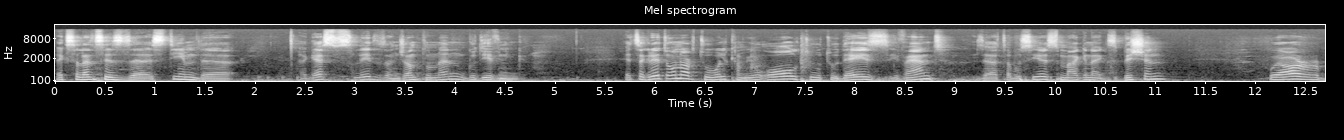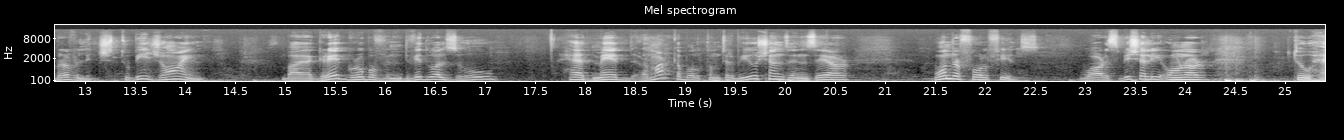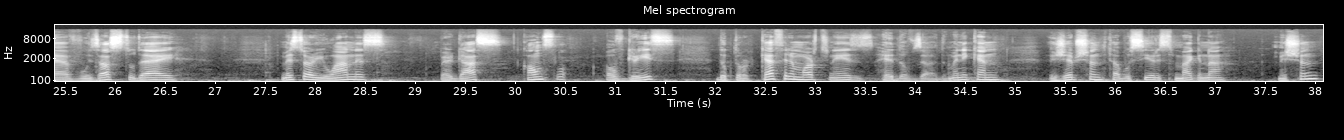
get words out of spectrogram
Excellencies, uh, esteemed uh, guests, ladies and gentlemen, good evening. It's a great honor to welcome you all to today's event, the Taposiris Magna exhibition. We are privileged to be joined by a great group of individuals who had made remarkable contributions in their wonderful fields. We are especially honored to have with us today Mr. Ioannis Bergas, Consul of Greece, Dr. Catherine Martinez, head of the Dominican Egyptian Taposiris Magna Mission,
